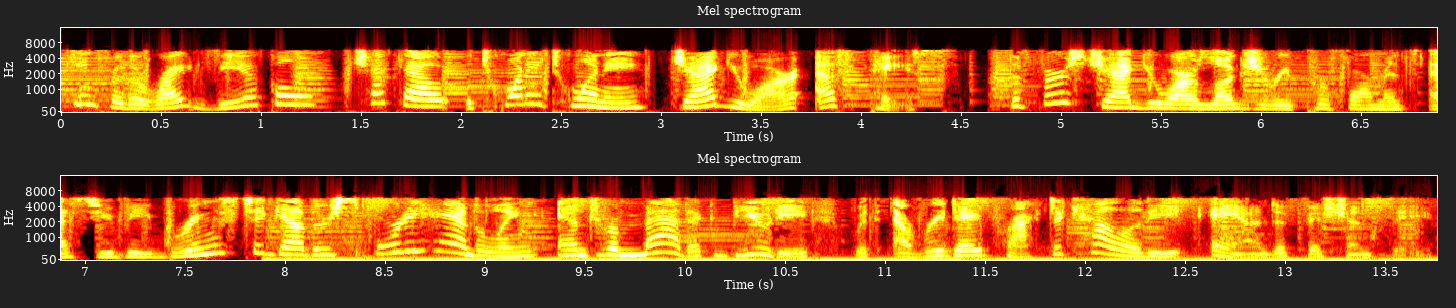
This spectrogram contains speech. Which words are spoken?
Looking for the right vehicle? Check out the 2020 Jaguar F-Pace. The first Jaguar luxury performance SUV brings together sporty handling and dramatic beauty with everyday practicality and efficiency.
